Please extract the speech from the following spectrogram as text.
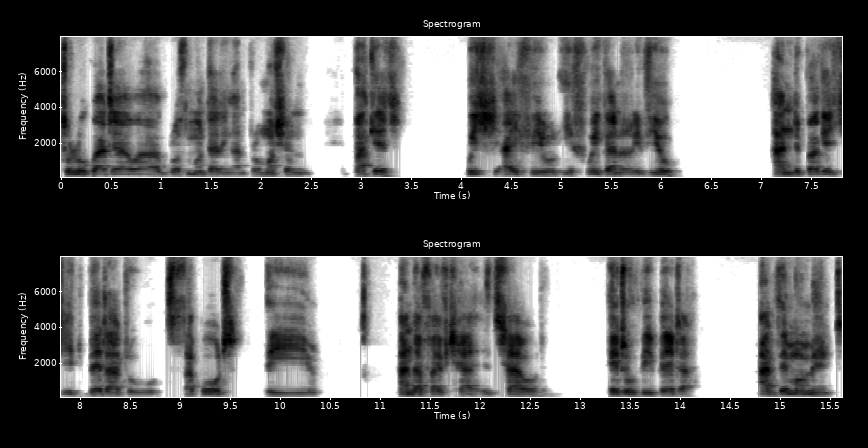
to look at our growth monitoring and promotion package, which I feel if we can review and package it better to support the under five ch- child, it will be better. At the moment,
